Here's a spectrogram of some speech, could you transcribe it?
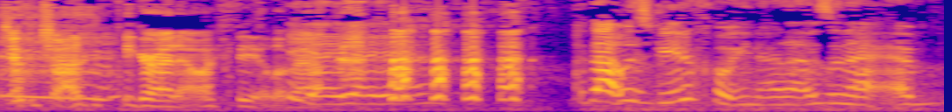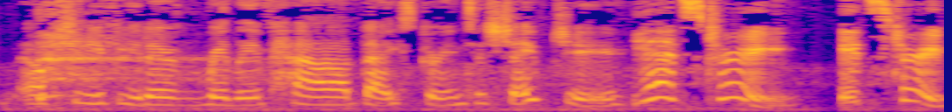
still trying to figure out how I feel about. yeah, yeah, yeah. but that was beautiful, you know. That was an a, opportunity for you to relive how that experience has shaped you. Yeah, it's true. It's true.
